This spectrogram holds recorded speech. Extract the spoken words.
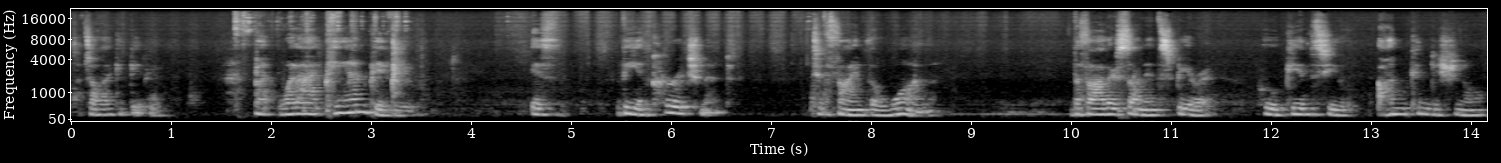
That's all I can give you. But what I can give you is the encouragement to find the one, the Father, Son, and Spirit, who gives you unconditional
